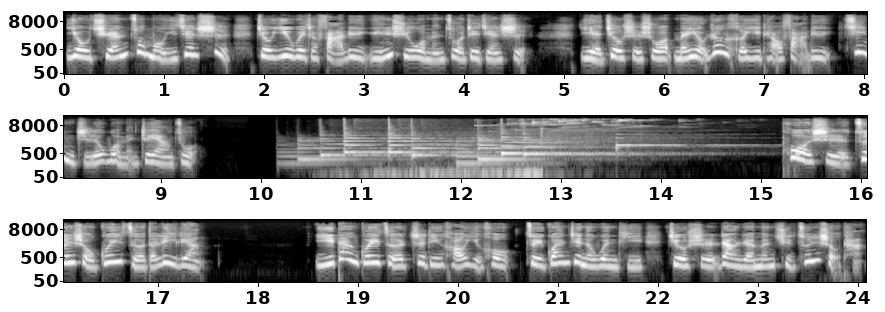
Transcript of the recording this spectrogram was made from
有权做某一件事，就意味着法律允许我们做这件事，也就是说，没有任何一条法律禁止我们这样做。迫使遵守规则的力量。一旦规则制定好以后，最关键的问题就是让人们去遵守它。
